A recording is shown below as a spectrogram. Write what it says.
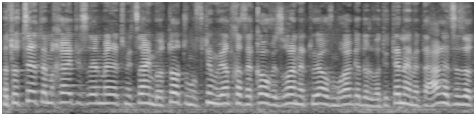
ותוצא את עמך את ישראל מארץ מצרים באותות ומופתים וביד חזקה ובזרוע נטויה ובמורה גדול. ותיתן להם את הארץ הזאת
